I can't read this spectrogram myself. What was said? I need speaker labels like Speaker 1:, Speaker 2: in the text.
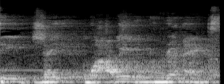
Speaker 1: DJ Wowie Remix.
